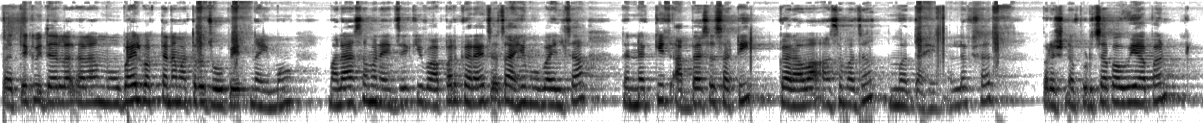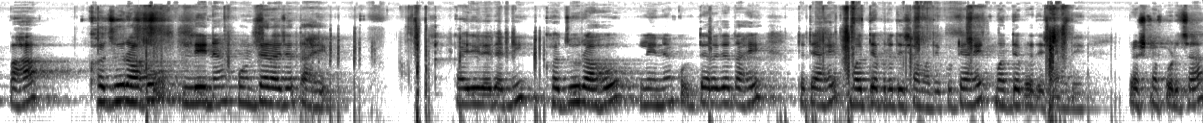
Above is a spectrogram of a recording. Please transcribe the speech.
प्रत्येक विद्यार्थ्याला मोबाईल बघताना मात्र झोप येत नाही. मग मला असं म्हणायचं आहे की वापर करायचाच आहे मोबाईलचा तर नक्कीच अभ्यासासाठी करावा असं माझं मत आहे. लक्षात? प्रश्न पुढचा पाहूया आपण. पहा खजुराहो लेण्या कोणत्या राज्यात आहे? काय दिलं त्यांनी? खजुराहो लेण्या कोणत्या राज्यात आहे? तर ते आहेत मध्य प्रदेशामध्ये कुठे आहेत? मध्य प्रदेशामध्ये प्रश्न पुढचा.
